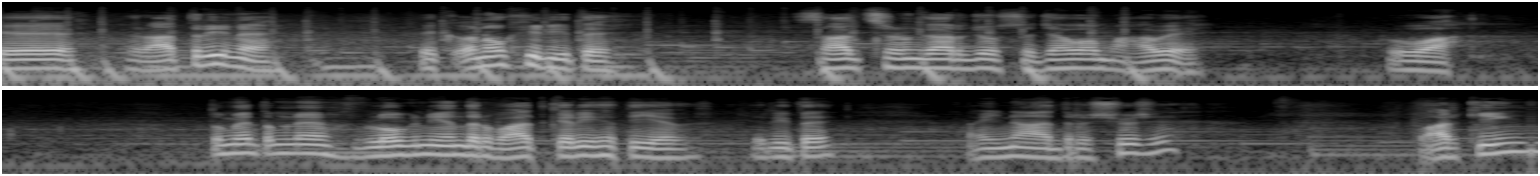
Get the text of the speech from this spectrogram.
કે રાત્રિને એક અનોખી રીતે સાજ શણગાર જો સજાવવામાં આવે, વાહ. તો મેં તમને વ્લોગની અંદર વાત કરી હતી એ રીતે. અહીંના આ દ્રશ્યો છે. પાર્કિંગ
